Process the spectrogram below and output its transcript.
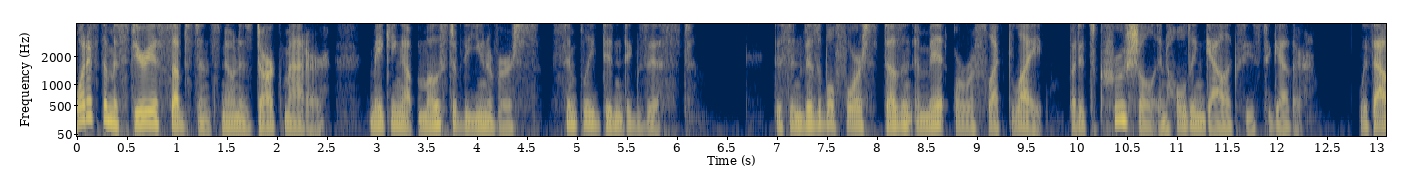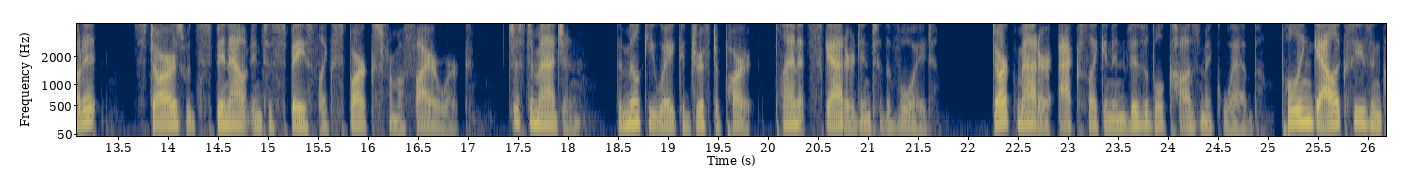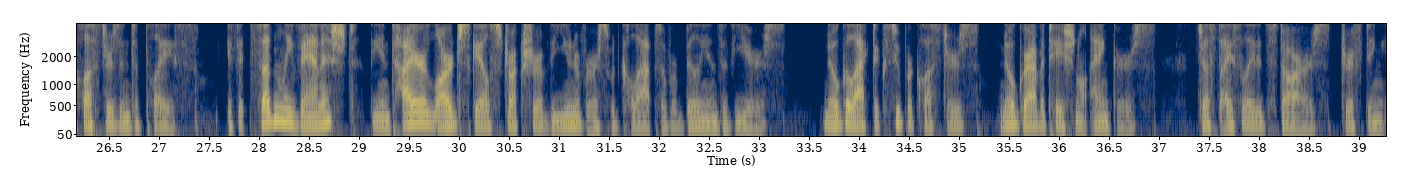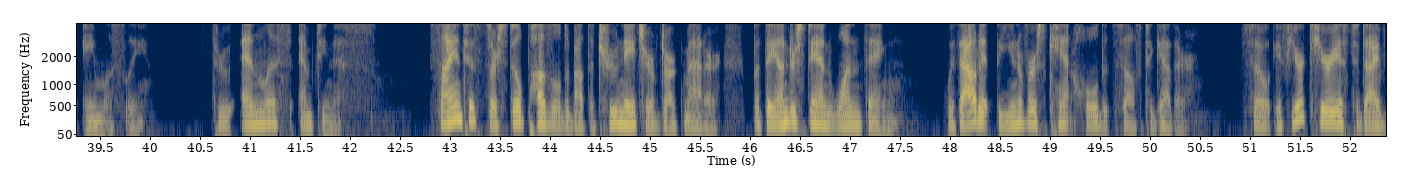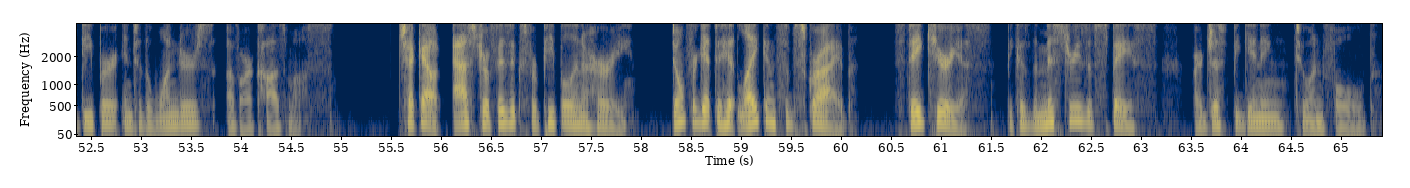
What if the mysterious substance known as dark matter, making up most of the universe, simply didn't exist? This invisible force doesn't emit or reflect light, but it's crucial in holding galaxies together. Without it, stars would spin out into space like sparks from a firework. Just imagine, the Milky Way could drift apart, planets scattered into the void. Dark matter acts like an invisible cosmic web, pulling galaxies and clusters into place. If it suddenly vanished, the entire large scale structure of the universe would collapse over billions of years. No galactic superclusters, no gravitational anchors, just isolated stars drifting aimlessly through endless emptiness. Scientists are still puzzled about the true nature of dark matter, but they understand one thing. Without it, the universe can't hold itself together. So, if you're curious to dive deeper into the wonders of our cosmos, check out Astrophysics for People in a Hurry. Don't forget to hit like and subscribe. Stay curious, because the mysteries of space are just beginning to unfold.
